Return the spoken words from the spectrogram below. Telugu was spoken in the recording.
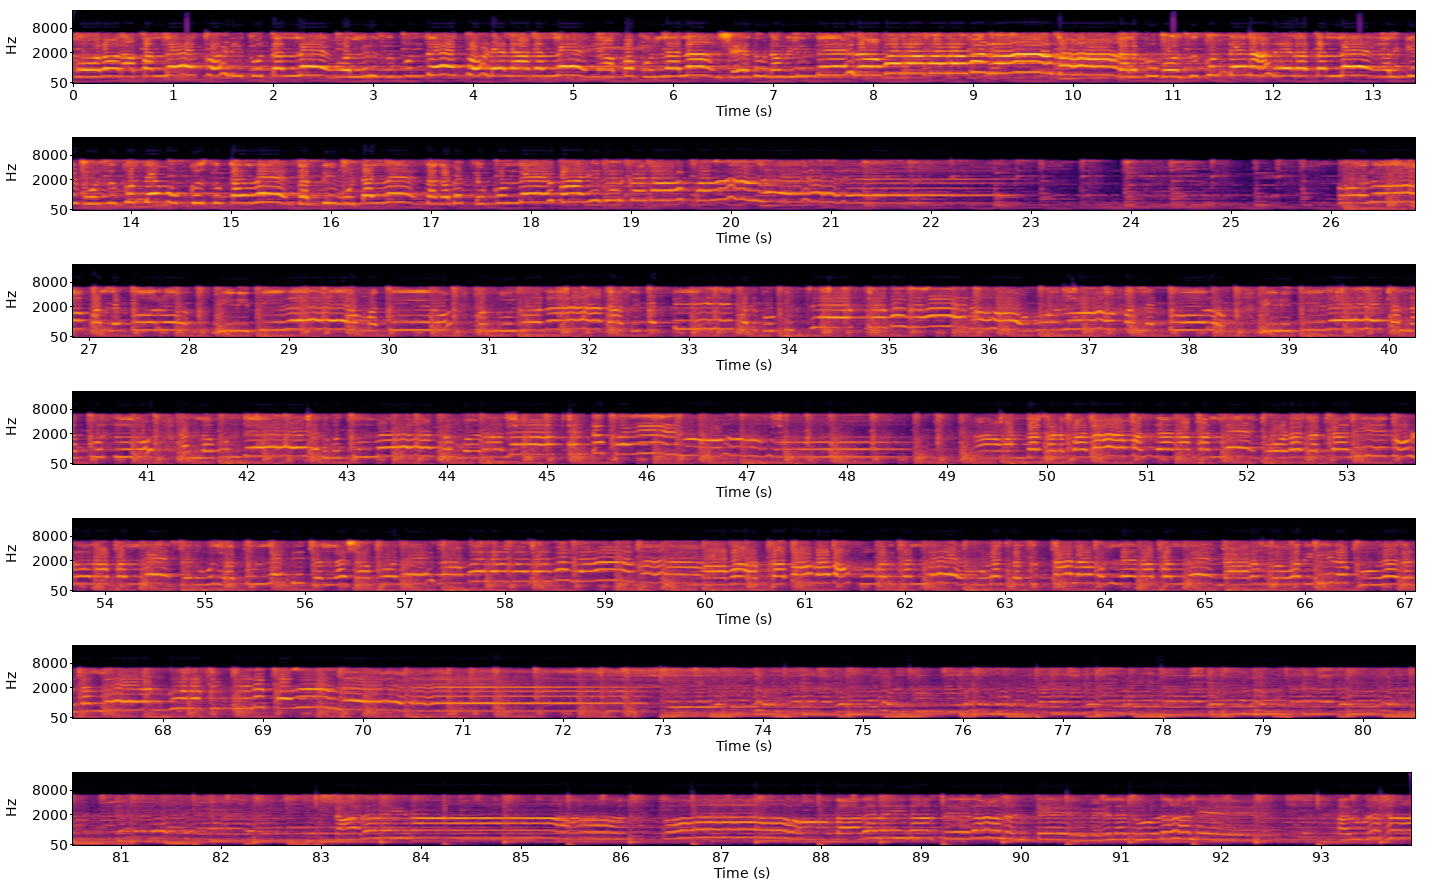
కోలోన పల్లె కోడి కూతల్లే ఒల్లిరుసుకుందే పాప పుల్లల షేదు నమిలిందే రామ రామ రామ రామ. తలకు పోసుకుంటే నా నేల తల్లే. అలికి పోసుకుంటే ముక్కు సుక్కల్లే సద్ది ముటల్లే. సగబెట్టుకుందే അരുണധാ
